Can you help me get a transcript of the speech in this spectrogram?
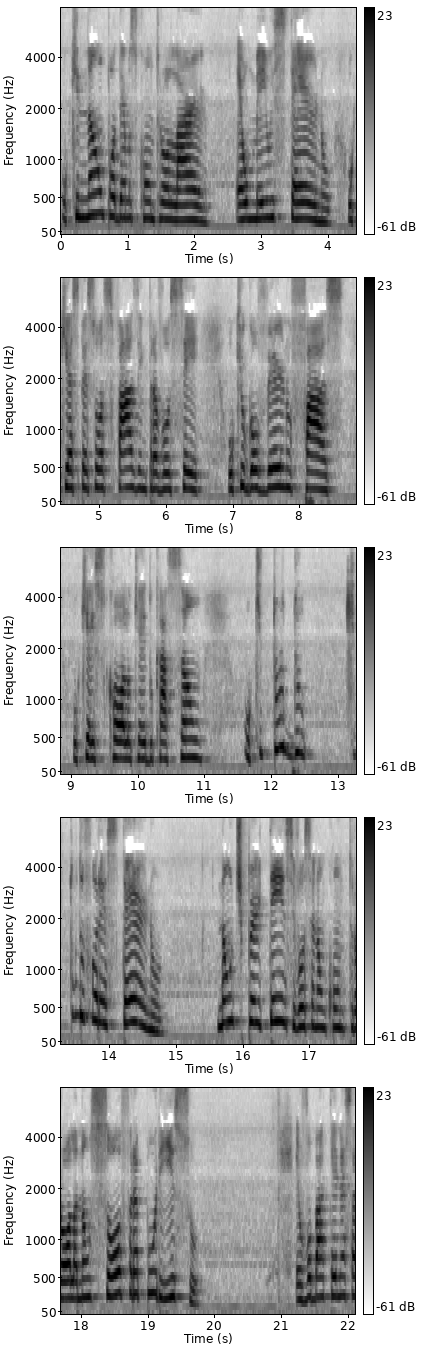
O que não podemos controlar é o meio externo, o que as pessoas fazem para você, o que o governo faz, o que a escola, o que a educação, o que tudo que tudo for externo não te pertence, você não controla, não sofra por isso. Eu vou bater nessa,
